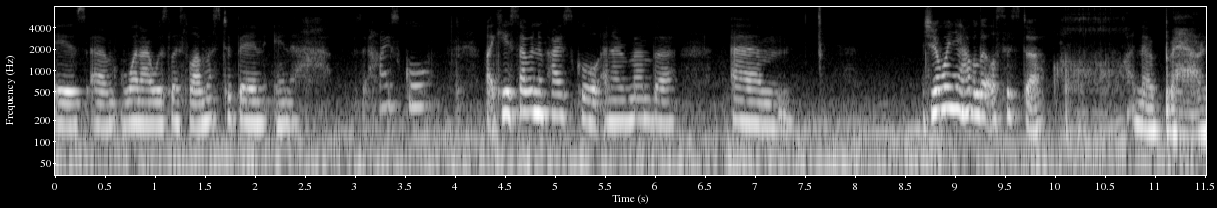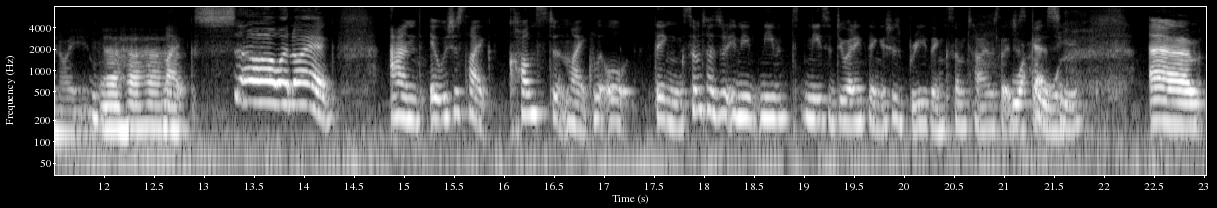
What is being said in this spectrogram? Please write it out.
is um, when I was little. I must have been in was it high school, like year seven of high school, and I remember. Um, do you know when you have a little sister? Oh, and they're bare annoying. Like so annoying. And it was just like constant like little things. Sometimes you don't need, need, need to do anything. It's just breathing sometimes that just gets you. Um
